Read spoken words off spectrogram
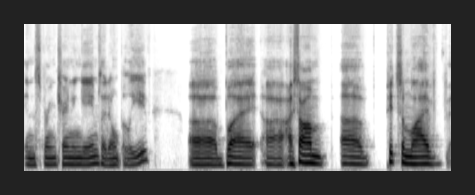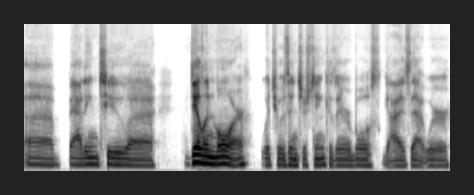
in spring training games, I don't believe. Uh, but uh, I saw him uh, pitch some live uh, batting to uh, Dylan Moore, which was interesting because they were both guys that were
